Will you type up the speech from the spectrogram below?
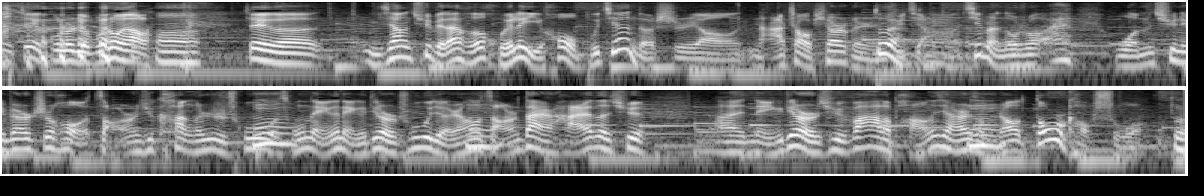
这这个故事就不重要了。嗯，这个你像去北戴河回来以后，不见得是要拿照片跟人去讲，基本上都说，哎，我们去那边之后，早上去看个日出，嗯。从哪个哪个地儿出去，然后嗯早上带着孩子去，哎，哪个地儿去挖了螃蟹还是怎么着，都是靠说。对，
